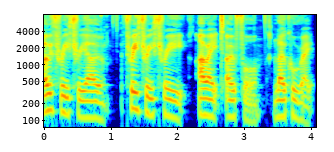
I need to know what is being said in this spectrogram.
0330 333 0804, local rate.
